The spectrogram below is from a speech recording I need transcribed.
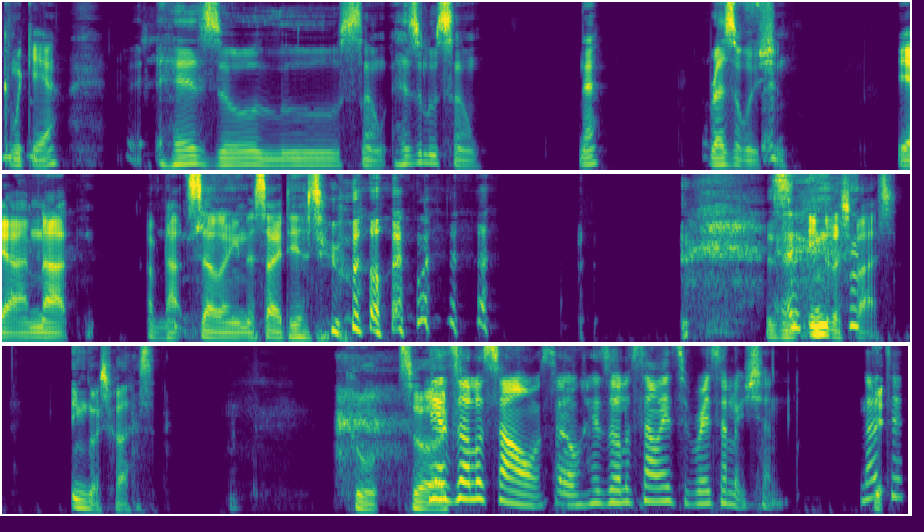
como é que é? Resolução, resolução, né? resolution. Yeah, I'm not. I'm not selling this idea too well. this is English class. English class. Cool. So uh, Resolução. So resolução is resolution. That's it.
